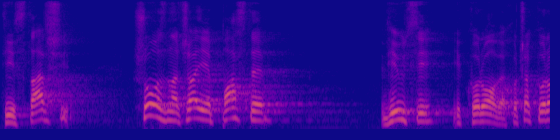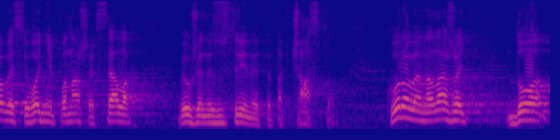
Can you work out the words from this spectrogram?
ті старші, що означає пасти вівці і корови. Хоча корови сьогодні по наших селах ви вже не зустрінете так часто. Корови належать до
